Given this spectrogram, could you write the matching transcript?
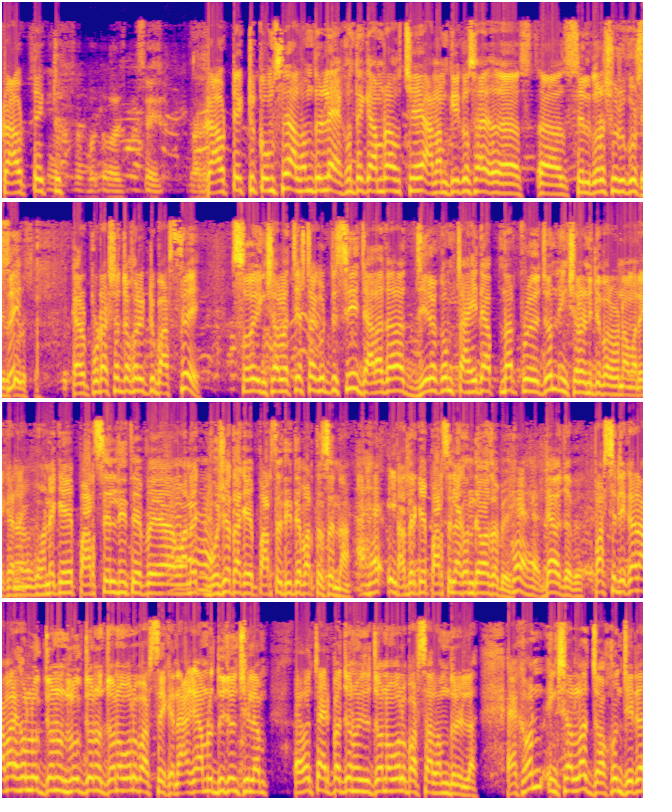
ক্রাউডটা একটু ক্রাউডটা একটু কমছে। আলহামদুলিল্লাহ এখন থেকে আমরা হচ্ছে আনাম কেকও সেল করা শুরু করছি। কারণ প্রোডাকশন যখন একটু বাড়ছে সো ইনশাল্লাহ চেষ্টা করতেছি যারা যারা যেরকম চাহিদা আপনার প্রয়োজন ইনশাল্লাহ নিতে পারবেন আমার এখানে। অনেকে পার্সেল নিতে অনেক বসে থাকে পার্সেল দিতে পারতেছে না। হ্যাঁ, তাদেরকে পার্সেল এখন দেওয়া যাবে? হ্যাঁ হ্যাঁ দেওয়া যাবে। পার্সেল কারণ আমার এখন লোকজন লোকজন জনবল বাড়ছে এখানে। আগে আমরা দুজন ছিলাম এখন চার পাঁচজন হয়েছে জনবল বাড়ছে আলহামদুলিল্লাহ। এখন ইনশাল্লাহ যখন যেটা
